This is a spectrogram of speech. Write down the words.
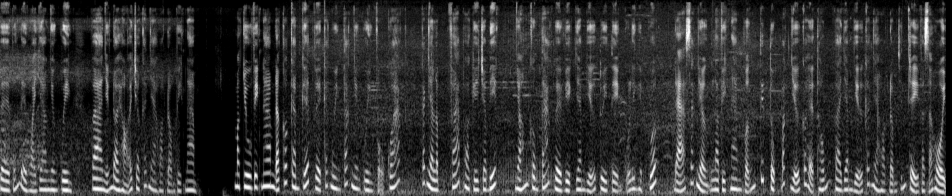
về vấn đề ngoại giao nhân quyền và những đòi hỏi cho các nhà hoạt động Việt Nam. Mặc dù Việt Nam đã có cam kết về các nguyên tắc nhân quyền phổ quát, các nhà lập pháp Hoa Kỳ cho biết nhóm công tác về việc giam giữ tùy tiện của Liên Hiệp Quốc đã xác nhận là Việt Nam vẫn tiếp tục bắt giữ có hệ thống và giam giữ các nhà hoạt động chính trị và xã hội,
